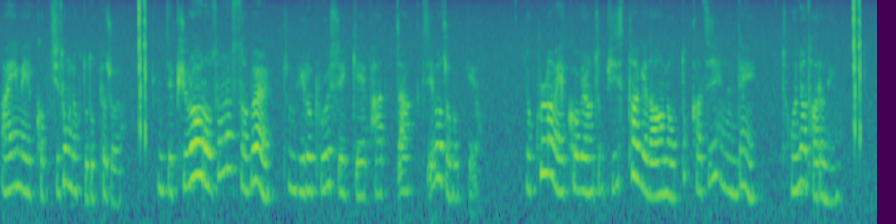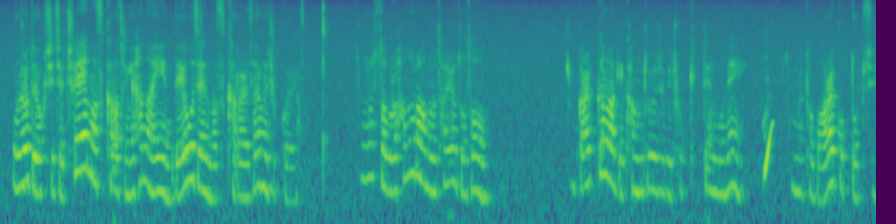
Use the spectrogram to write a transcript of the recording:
eye 메이크업 지속력도 높여줘요. 이제 뷰러로 속눈썹을 좀 위로 보일 수 있게 바짝 찝어줘 볼게요. 이 쿨러 메이크업이랑 좀 비슷하게 나오면 어떡하지? 했는데 전혀 다르네요. 오늘도 역시 제 최애 마스카라 중에 하나인 네오젠 마스카라를 사용해줄 거예요. 속눈썹을 한 올 한 올 살려줘서 좀 깔끔하게 강조해주기 좋기 때문에 정말 더 말할 것도 없이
